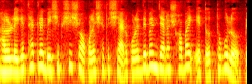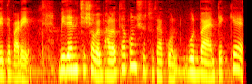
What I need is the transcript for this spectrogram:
ভালো লেগে থাকলে বেশি বেশি সকলের সাথে শেয়ার করে দেবেন যেন সবাই এই তথ্যগুলো পেতে পারে। বিদায় নিচ্ছি, সবাই ভালো থাকুন, সুস্থ থাকুন। Good bye and take care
